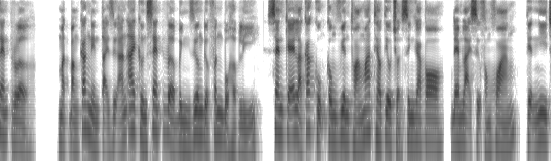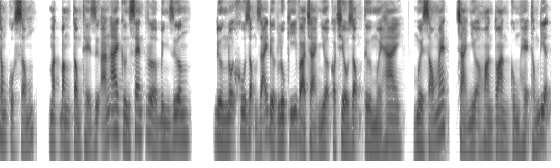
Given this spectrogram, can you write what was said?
Center. Mặt bằng các nền tại dự án Icon Center Bình Dương được phân bổ hợp lý, xen kẽ là các cụm công viên thoáng mát theo tiêu chuẩn Singapore, đem lại sự phóng khoáng, tiện nghi trong cuộc sống. Mặt bằng tổng thể dự án Icon Center Bình Dương, đường nội khu rộng rãi được lưu kỹ và trải nhựa có chiều rộng từ 12, 16 mét, trải nhựa hoàn toàn cùng hệ thống điện,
